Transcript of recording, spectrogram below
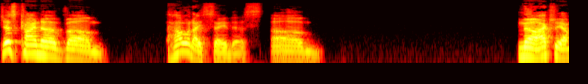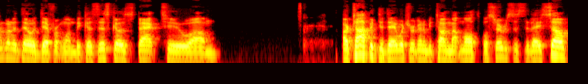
just kind of um, how would I say this? Um, no, actually, I'm going to do a different one because this goes back to um, our topic today, which we're going to be talking about multiple services today. So,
